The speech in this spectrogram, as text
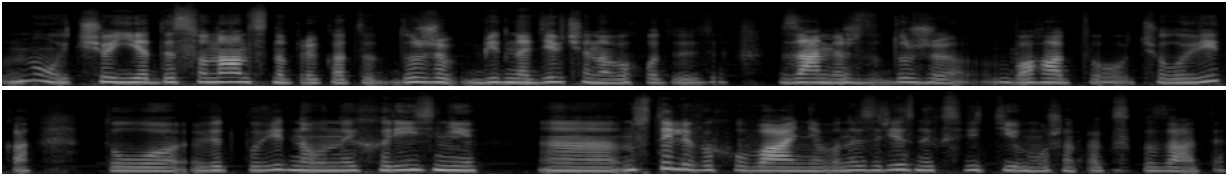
ну, якщо є дисонанс, наприклад, дуже бідна дівчина виходить заміж за дуже багато чоловіка, то відповідно у них різні е, ну, стилі виховання, вони з різних світів, можна так сказати.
